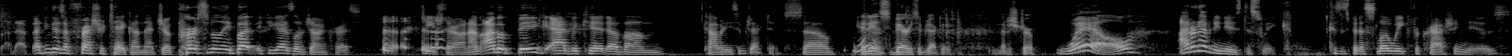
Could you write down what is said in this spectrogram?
about that. I think there's a fresher take on that joke, personally. But if you guys love John Crist, to each their own. I'm, I'm a big advocate of um, comedy subjective. So, It is very subjective. That is true. well, I don't have any news this week because it's been a slow week for crashing news.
